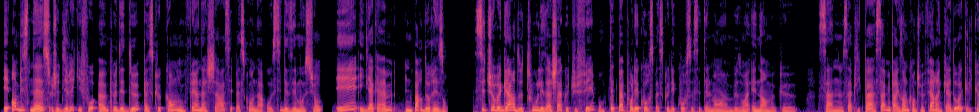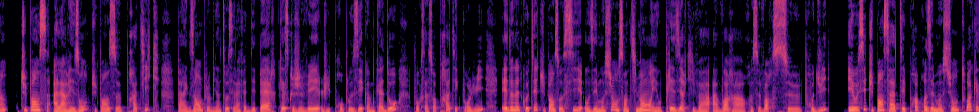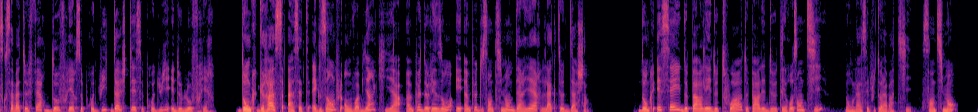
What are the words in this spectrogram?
Et en business, je dirais qu'il faut un peu des deux, parce que quand on fait un achat, c'est parce qu'on a aussi des émotions, et il y a quand même une part de raison. Si tu regardes tous les achats que tu fais, bon peut-être pas pour les courses, parce que les courses c'est tellement un besoin énorme que ça ne s'applique pas à ça, mais par exemple quand tu veux faire un cadeau à quelqu'un, tu penses à la raison, tu penses pratique. Par exemple, bientôt c'est la fête des pères. Qu'est-ce que je vais lui proposer comme cadeau pour que ça soit pratique pour lui? Et de notre côté, tu penses aussi aux émotions, aux sentiments et au plaisir qu'il va avoir à recevoir ce produit. Et aussi, tu penses à tes propres émotions. Toi, qu'est-ce que ça va te faire d'offrir ce produit, d'acheter ce produit et de l'offrir? Donc grâce à cet exemple, on voit bien qu'il y a un peu de raison et un peu de sentiment derrière l'acte d'achat. Donc essaye de parler de toi, de parler de tes ressentis, donc là c'est plutôt la partie sentiment,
